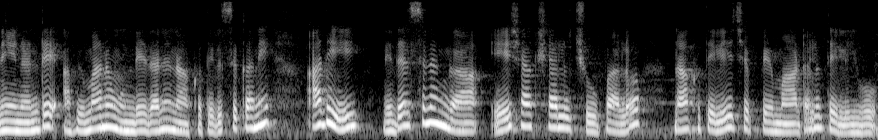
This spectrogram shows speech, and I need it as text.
నేనంటే అభిమానం ఉండేదని నాకు తెలుసు కానీ అది నిదర్శనంగా ఏ సాక్ష్యాలు చూపాలో నాకు తెలియచెప్పే మాటలు తెలియవు.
